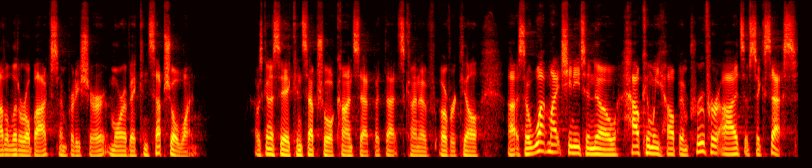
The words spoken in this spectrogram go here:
Not a literal box, I'm pretty sure, more of a conceptual one. I was going to say a conceptual concept, but that's kind of overkill. Uh, so, what might she need to know? How can we help improve her odds of success?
